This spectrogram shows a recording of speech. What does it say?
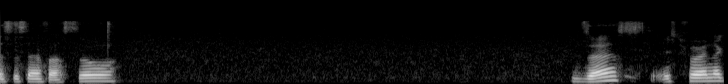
es ist einfach so, dass ich vorhin eine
